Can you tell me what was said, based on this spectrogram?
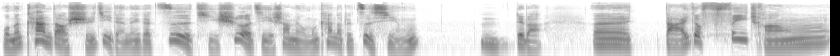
我们看到实际的那个字体设计上面，我们看到的字形，嗯，对吧？呃，打一个非常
